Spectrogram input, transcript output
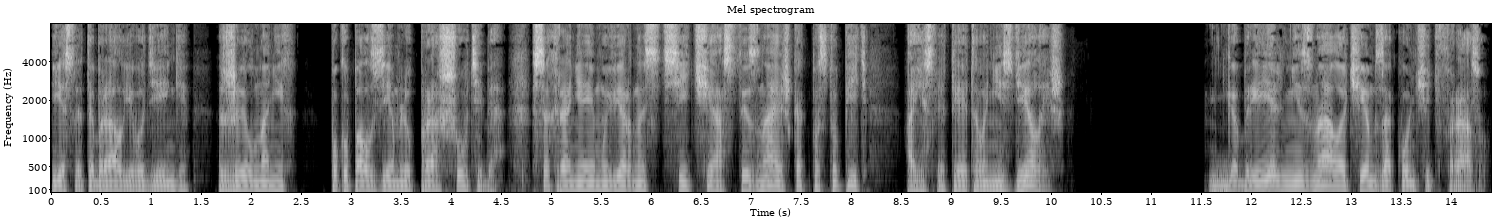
Если ты брал его деньги, жил на них, покупал землю, прошу тебя, сохраняй ему верность сейчас, ты знаешь, как поступить, а если ты этого не сделаешь...» Габриэль не знала, чем закончить фразу.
